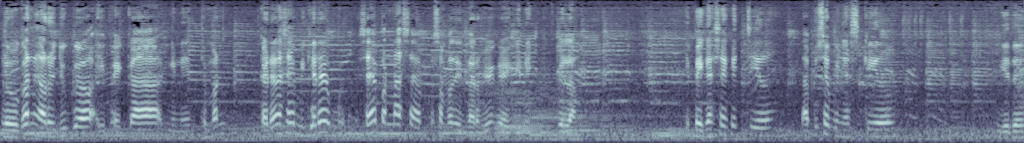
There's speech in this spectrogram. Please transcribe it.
lo kan ngaruh juga IPK gini. Cuman kadang saya mikirnya saya pernah saya sempat interview kayak gini bilang IPK saya kecil tapi saya punya skill gitu.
